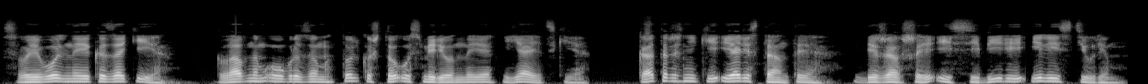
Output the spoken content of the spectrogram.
своевольные казаки, главным образом только что усмиренные яицкие, каторжники и арестанты, бежавшие из Сибири или из тюрем.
